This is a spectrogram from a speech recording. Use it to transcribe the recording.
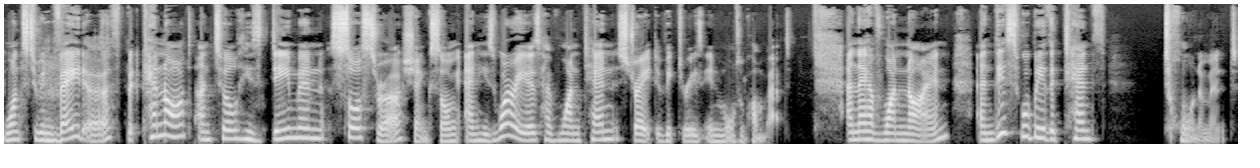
wants to invade Earth, but cannot until his demon sorcerer, Shang Tsung, and his warriors have won 10 straight victories in Mortal Kombat. And they have won nine, and this will be the 10th tournament.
